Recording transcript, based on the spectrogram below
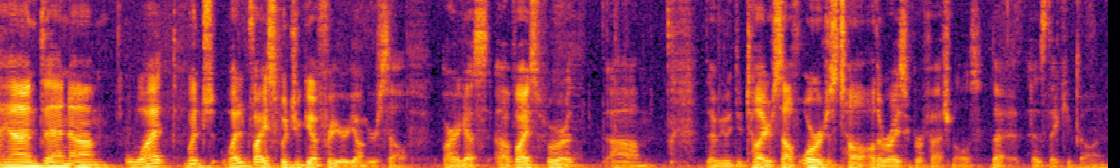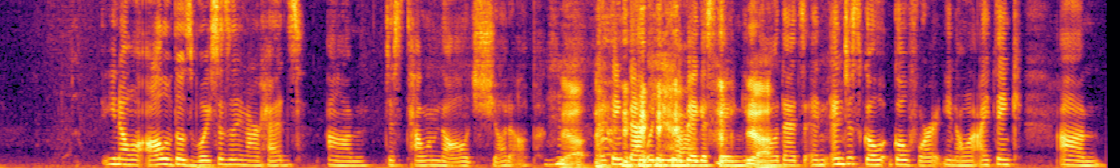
And then, um, what would what advice would you give for your younger self, or I guess advice for um, that would you tell yourself, or just tell other rising professionals that as they keep going? You know all of those voices in our heads um, just tell them to all shut up Yeah. I think that would be Yeah. the biggest thing. You Yeah. know, that's and, and just go go for it. You know, I think um,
